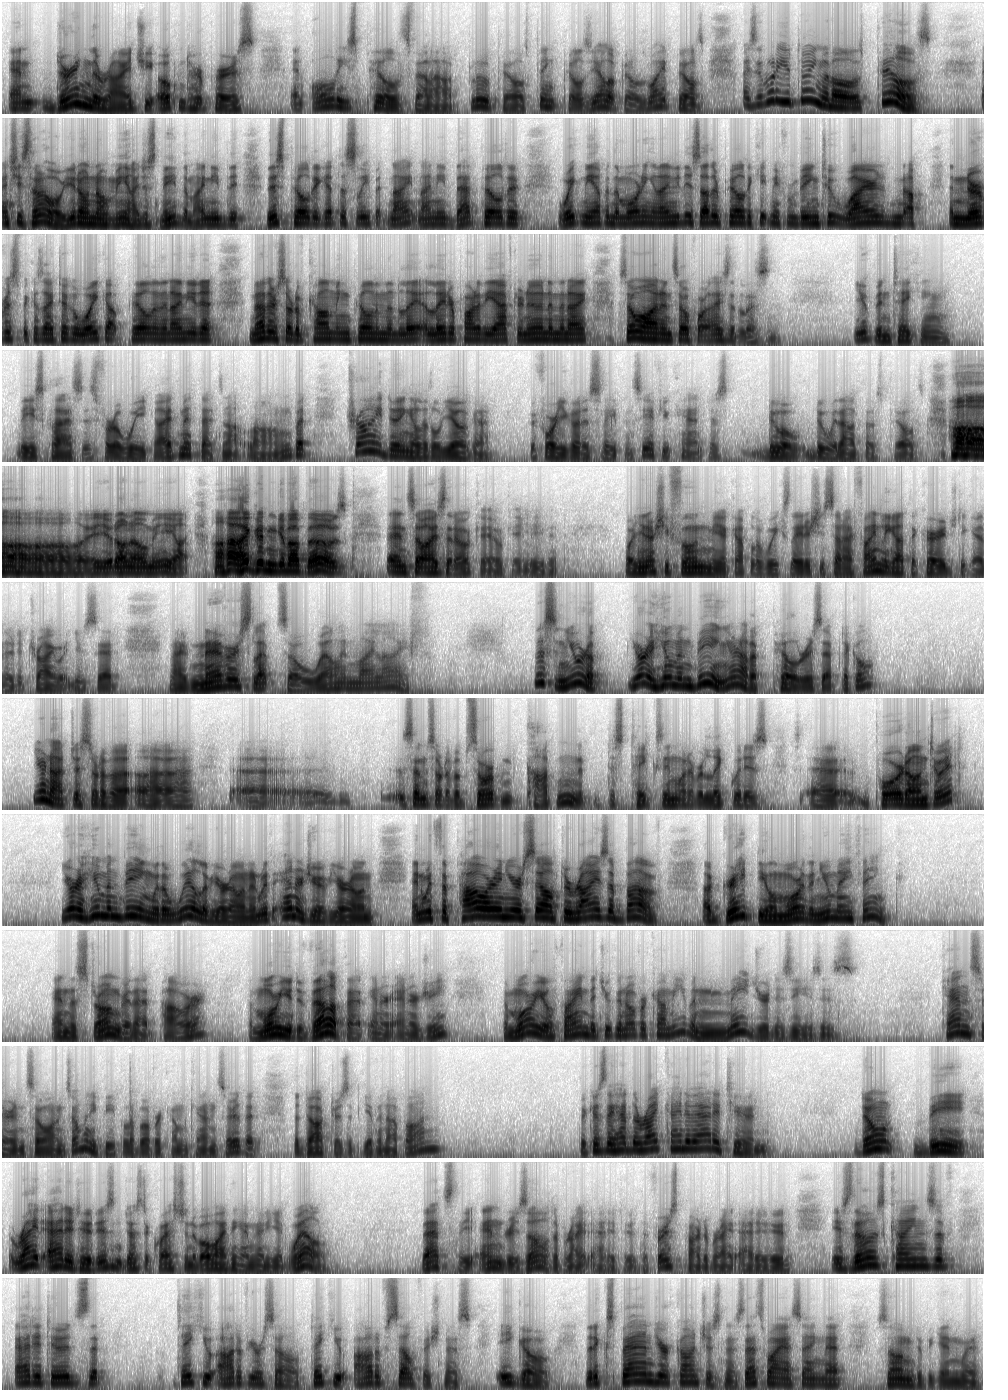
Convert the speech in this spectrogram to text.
And during the ride, she opened her purse and all these pills fell out blue pills, pink pills, yellow pills, white pills. I said, What are you doing with all those pills? And she said, Oh, you don't know me. I just need them. I need the, this pill to get to sleep at night, and I need that pill to wake me up in the morning, and I need this other pill to keep me from being too wired and up and nervous because I took a wake up pill, and then I need a, another sort of calming pill in the la- later part of the afternoon, and then I, so on and so forth. I said, Listen, you've been taking these classes for a week. I admit that's not long, but try doing a little yoga before you go to sleep and see if you can't just do a, do without those pills. Oh, you don't know me. I, I couldn't give up those. And so I said, okay, okay, leave it. Well, you know, she phoned me a couple of weeks later. She said, I finally got the courage together to try what you said, and I've never slept so well in my life. Listen, you're a, you're a human being. You're not a pill receptacle. You're not just sort of a, a, a some sort of absorbent cotton that just takes in whatever liquid is uh, poured onto it. You're a human being with a will of your own and with energy of your own and with the power in yourself to rise above a great deal more than you may think. And the stronger that power, the more you develop that inner energy, the more you'll find that you can overcome even major diseases cancer and so on. So many people have overcome cancer that the doctors had given up on because they had the right kind of attitude. Don't be, right attitude isn't just a question of, oh, I think I'm going to get well. That's the end result of right attitude. The first part of right attitude is those kinds of attitudes that take you out of yourself, take you out of selfishness, ego, that expand your consciousness. That's why I sang that song to begin with.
